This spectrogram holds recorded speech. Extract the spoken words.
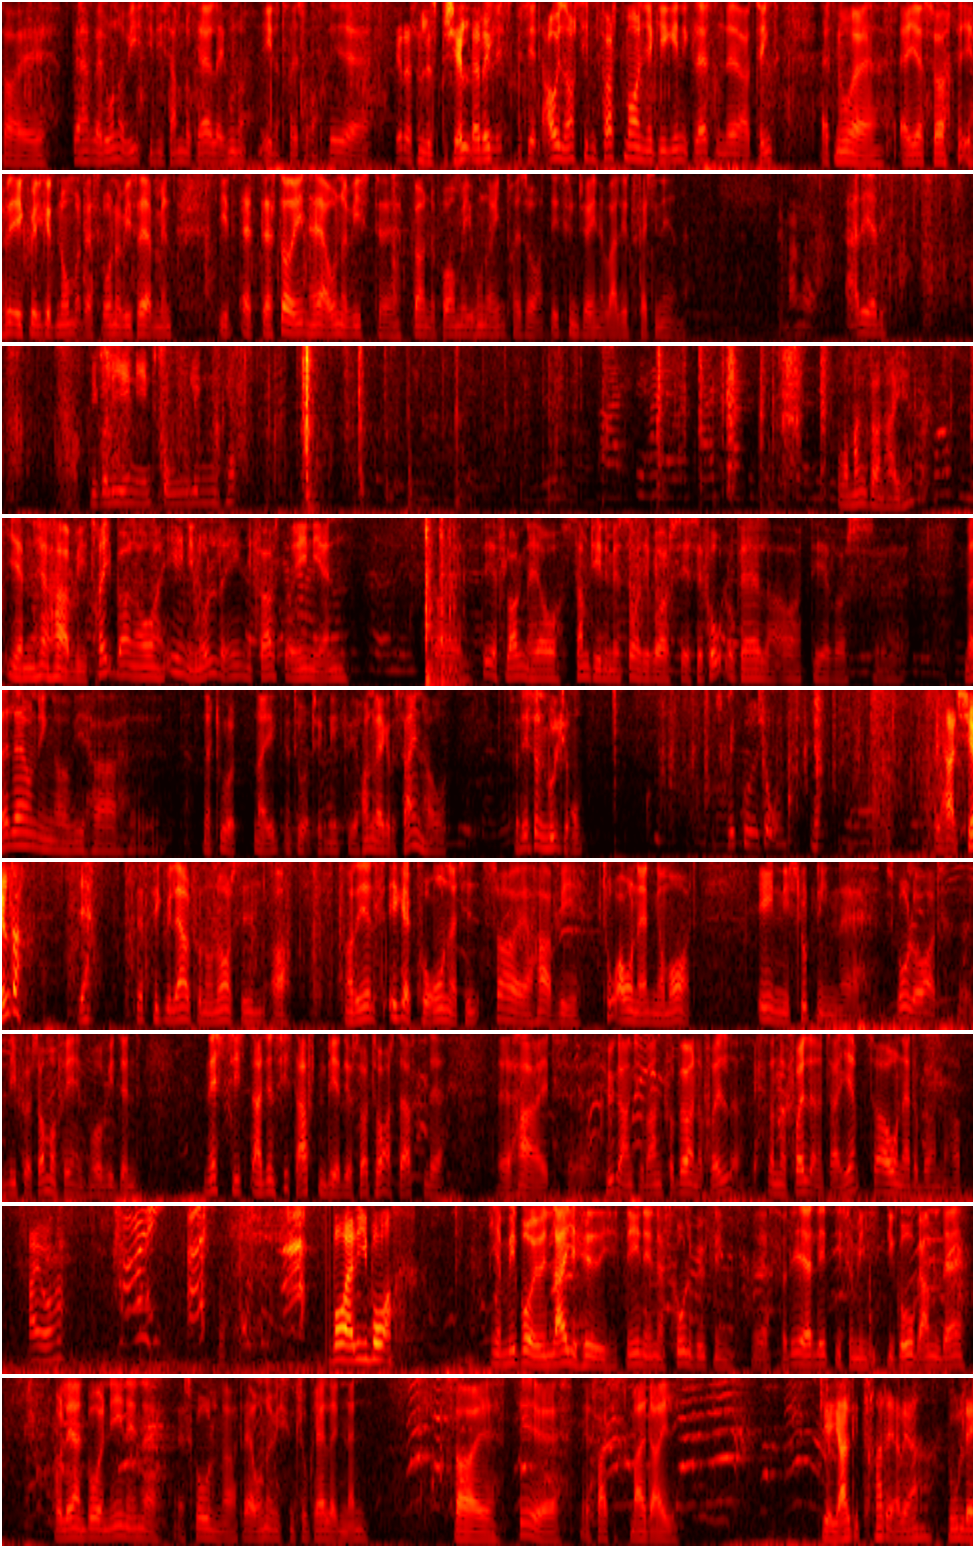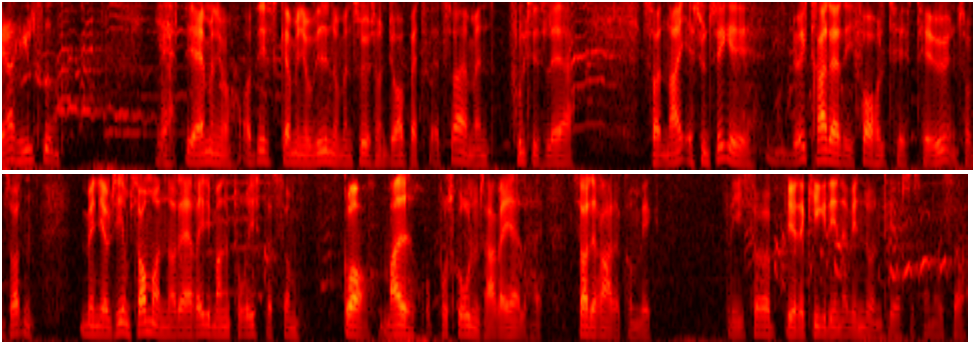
Så øh, der har været undervist i de samme lokaler i 161 år. Det er, Det er da sådan lidt specielt, er det det er ikke? lidt specielt. Jeg vil nok sige, den første morgen, jeg gik ind i klassen der og tænkte, at nu er, er jeg så, jeg ved ikke hvilket nummer, der skal undervise her, men at der står en her og undervist øh, børnene på om i 161 år, det synes jeg egentlig var lidt fascinerende. Det er mange år. Ja, det er det. Nå, vi går lige ind i indskolingen her. Og hvor mange børn har I her? Jamen, her har vi tre børn over. En i 0., en i første og en i anden. Så øh, det er flokken herovre. Samtidig med, så er det vores SFO-lokaler, og det er vores øh, madlavning, og vi har øh, natur, nej, ikke naturteknik, vi har håndværk og design herovre. Så det er sådan en multirum. Skal vi ikke gå ud i solen? Jo. Og I har et shelter? Der fik vi lavet for nogle år siden, og når det ellers ikke er coronatid, så øh, har vi to overnatninger om året. En i slutningen af skoleåret, øh, lige før sommerferien, hvor vi den næst sidste, nej, den sidste aften bliver det jo så torsdag aften der, øh, har et øh, hyggearrangement for børn og forældre. Så når forældrene tager hjem, så overnatter børnene op. Hej unger. Hvor er det, I bor? Jamen, vi bor jo i en lejlighed i den ene ende af skolebygningen, ja, så det er lidt ligesom i de gode gamle dage, hvor læreren bor i den ene ende af, af skolen, og der er undervisningslokaler i den anden. Så øh, det er, er faktisk meget dejligt. Bliver jeg aldrig træt af at være her? Du lærer hele tiden. Ja, det er man jo, og det skal man jo vide, når man søger sådan en job, at, at så er man fuldtidslærer. Så nej, jeg synes ikke, jeg bliver ikke træt af det i forhold til, til øen som sådan. Men jeg vil sige om sommeren, når der er rigtig mange turister, som går meget på skolens arealer her, så er det rart at komme væk. Fordi så bliver der kigget ind af vinduerne til os og sådan noget. Så,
